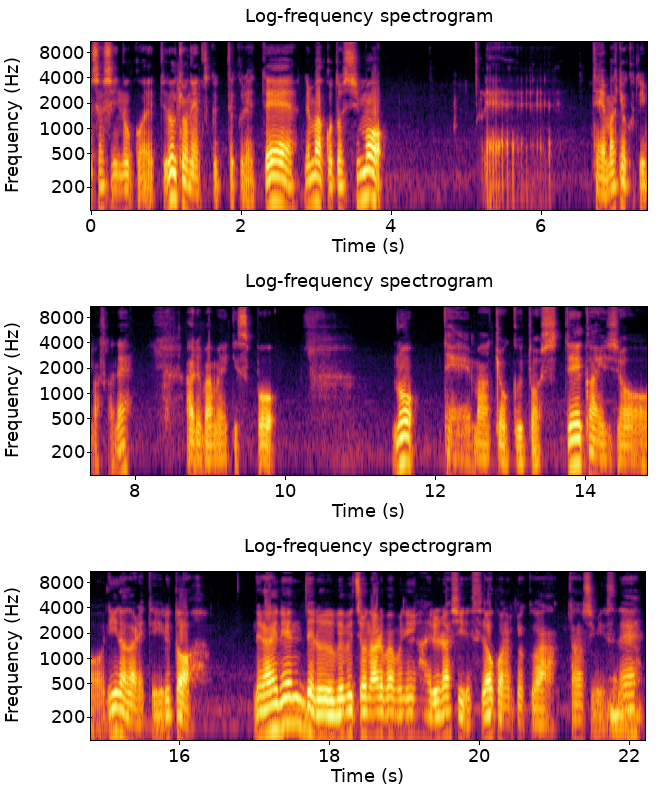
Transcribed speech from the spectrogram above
写真の声っていうのを去年作ってくれて、で、まあ今年も、えー、テーマ曲と言いますかね。アルバムエキスポのテーマ曲として会場に流れていると。で、来年出るベベチョのアルバムに入るらしいですよ、この曲は。楽しみですね。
